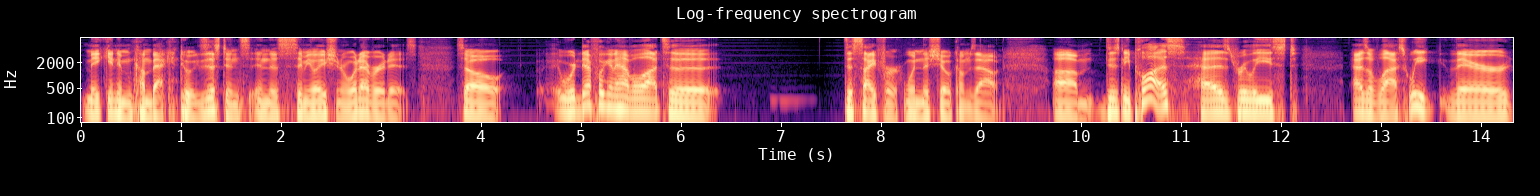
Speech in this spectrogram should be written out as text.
making him come back into existence in this simulation or whatever it is. So we're definitely going to have a lot to decipher when the show comes out. Um, Disney Plus has released, as of last week, their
